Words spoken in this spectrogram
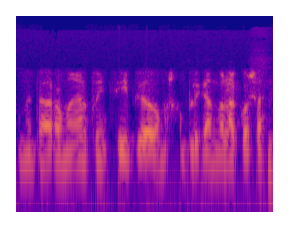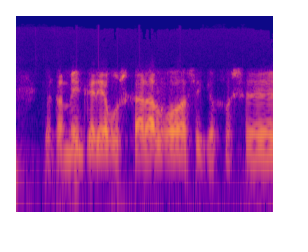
comentaba Román al principio, vamos complicando la cosa. Yo también quería buscar algo así que fuese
